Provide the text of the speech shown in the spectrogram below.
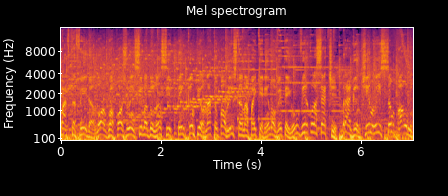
Quarta-feira, logo após o Em Cima do Lance, tem Campeonato Paulista na Paiquerê 91,7. Bragantino e São Paulo.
